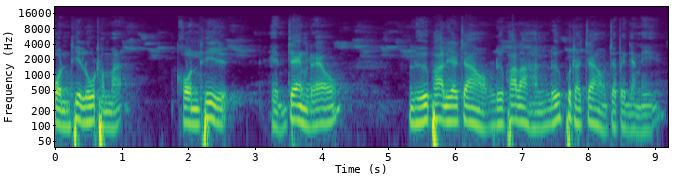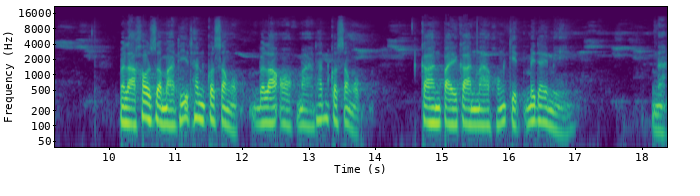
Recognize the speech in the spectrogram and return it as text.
คนที่รู้ธรรมะ คนที่เห็นแจ้งแล้ว หรือพระริยเจ้า หรือพระอรหันหรือพุทธเจ้าจะเป็นอย่างนี้ เวลาเข้าสมาธิท่านก็สงบ เวลาออกมาท่านก็สงบ การไปการมาของจิตไม่ได้มี นะ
